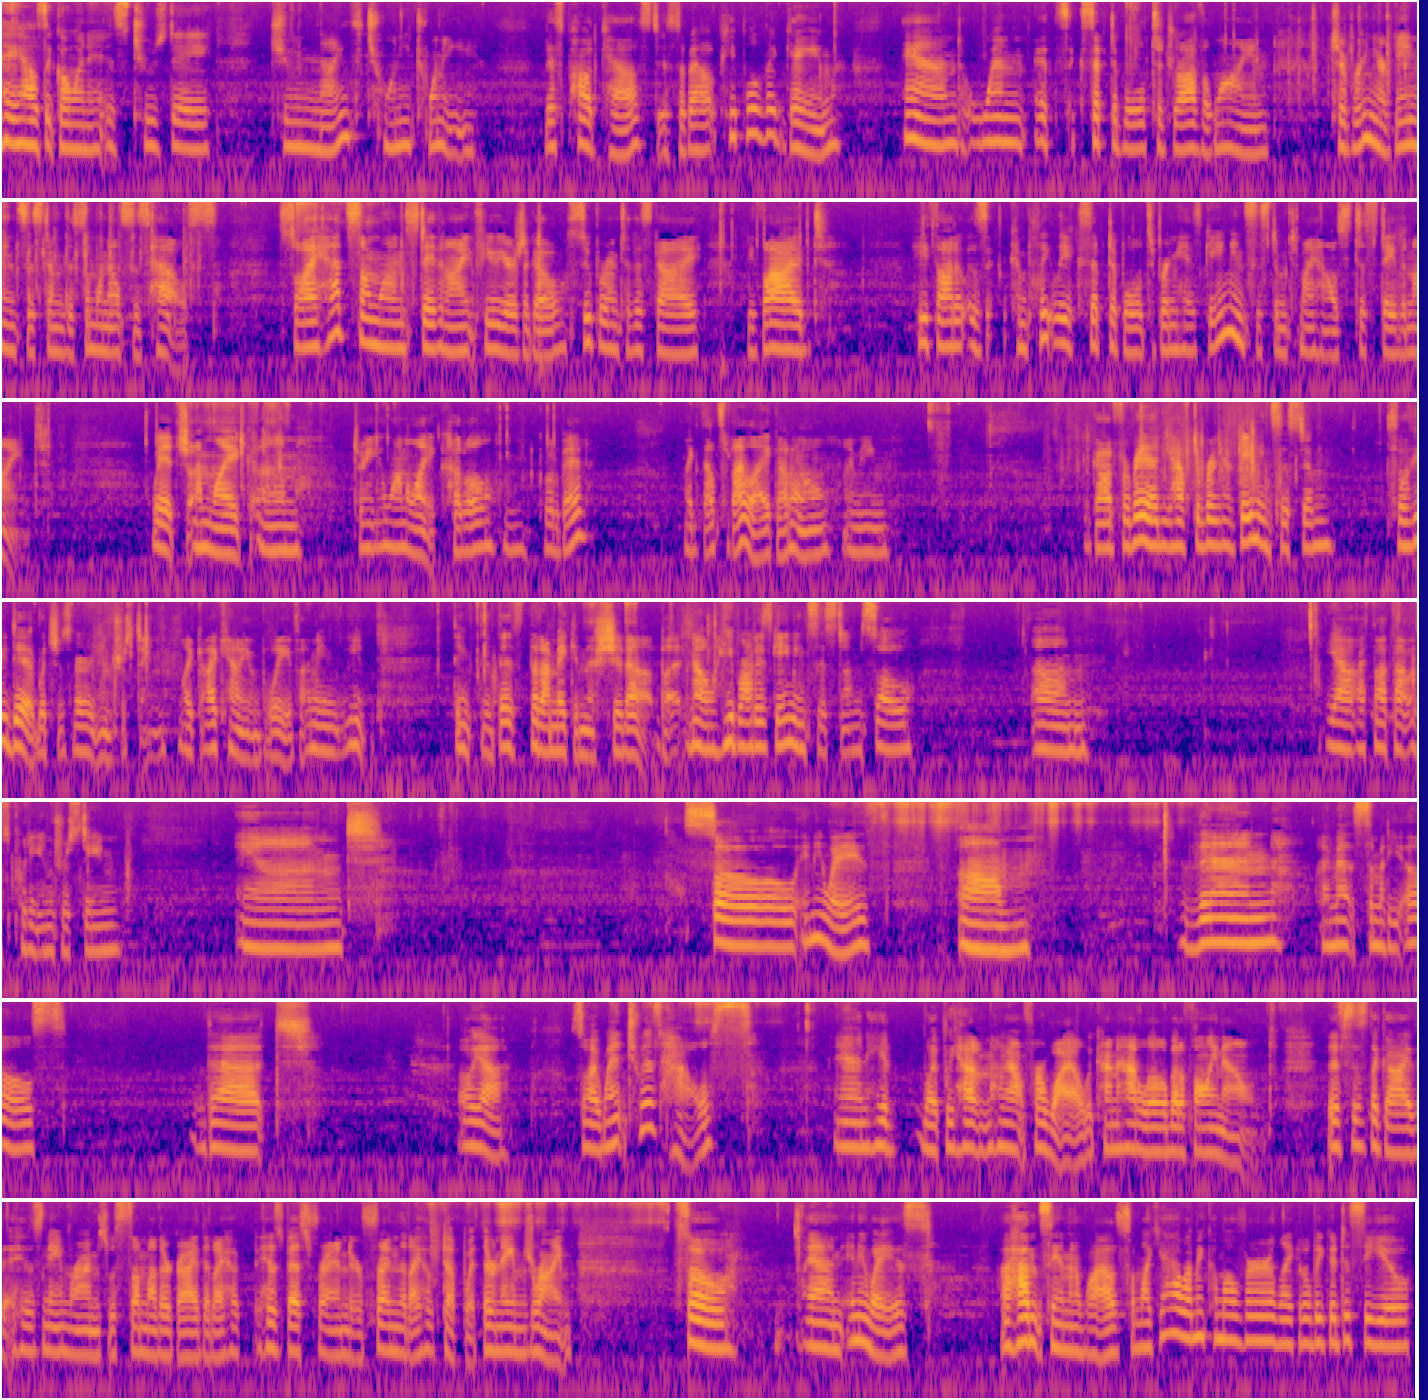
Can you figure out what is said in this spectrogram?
Hey, how's it going? It is Tuesday, June 9th, 2020. This podcast is about people that game and when it's acceptable to draw the line to bring your gaming system to someone else's house. So, I had someone stay the night a few years ago, super into this guy. We vibed. He thought it was completely acceptable to bring his gaming system to my house to stay the night. Which I'm like, um, don't you want to like cuddle and go to bed? Like, that's what I like. I don't know. I mean, God forbid you have to bring your gaming system. So he did, which is very interesting. Like, I can't even believe. I mean, you think that this that I'm making this shit up, but no, he brought his gaming system. So, um, yeah, I thought that was pretty interesting and so anyways um then i met somebody else that oh yeah. So i went to his house and he had like we hadn't hung out for a while. We kind of had a little bit of falling out this is the guy that his name rhymes with some other guy that I hooked, his best friend or friend that I hooked up with. Their names rhyme. So, and anyways, I hadn't seen him in a while, so I'm like, yeah, let me come over. Like, it'll be good to see you.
